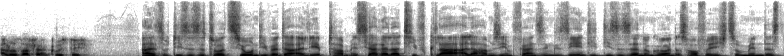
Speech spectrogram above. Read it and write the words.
Hallo Sascha, grüß dich. Also, diese Situation, die wir da erlebt haben, ist ja relativ klar. Alle haben sie im Fernsehen gesehen, die diese Sendung hören, das hoffe ich zumindest.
